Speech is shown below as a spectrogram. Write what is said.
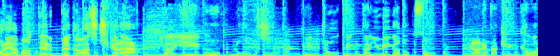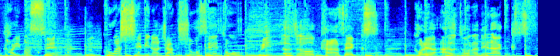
俺は持ってるぶっ壊す力。未来永劫不老不死天上天下唯我独尊。売られた喧嘩は買いますせぶっ壊してみな弱小生徒。不倫路上カーセックス。これはアウトなデラックス。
